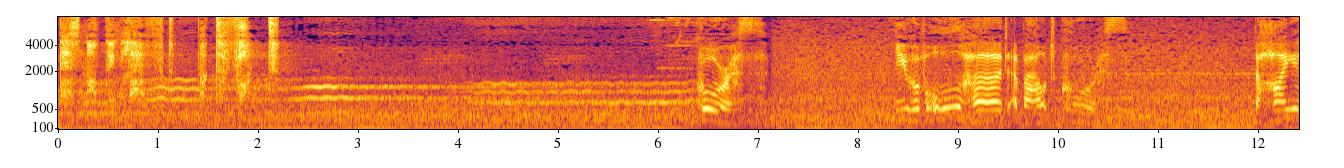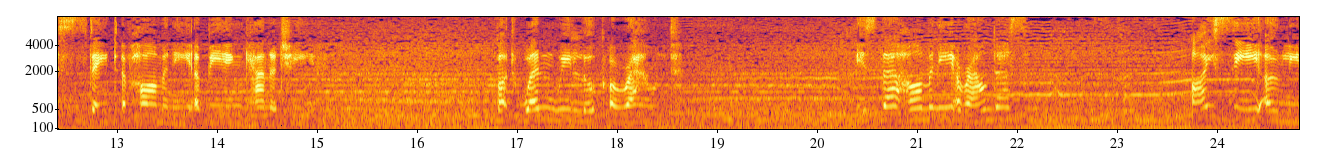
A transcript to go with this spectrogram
There's nothing left but to fight. Chorus. You have all heard about Chorus. The highest state of harmony a being can achieve. But when we look around, is there harmony around us? I see only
